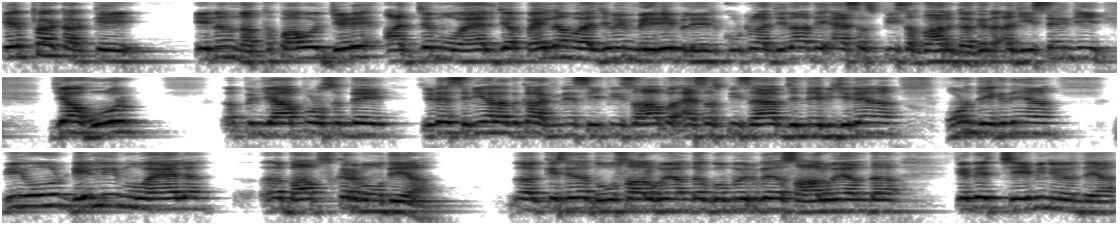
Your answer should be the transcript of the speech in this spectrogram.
ਕਿਰਪਾ ਕਰਕੇ ਇਹਨਾਂ ਨੂੰ ਨੱਥ ਪਾਓ, ਜਿਹੜੇ ਅੱਜ ਮੋਬਾਈਲ ਜਾਂ ਪਹਿਲਾ ਮੋਬਾਈਲ ਜਿਵੇਂ ਮੇਰੇ ਮਲੇਰਕੋਟਲਾ ਜ਼ਿਲ੍ਹਾ ਦੇ S S P Sardar Gagan Ajit Singh ji ਜਾਂ ਹੋਰ ਪੰਜਾਬ ਪੁਲਿਸ ਦੇ ਜਿਹੜੇ ਸੀਨੀਅਰ ਅਧਿਕਾਰੀ ਨੇ ਸੀਪੀ ਸਾਹਿਬ ਐਸਐਸਪੀ ਸਾਹਿਬ ਜਿੰਨੇ ਵੀ ਜ਼ਿਲ੍ਹਿਆਂ ਨਾਲ ਹੁਣ ਦੇਖਦੇ ਆ ਵੀ ਉਹ ਡੇਲੀ ਮੋਬਾਈਲ ਵਾਪਸ ਕਰਵਾਉਂਦੇ ਆ। ਕਿਸੇ ਦਾ 2 ਸਾਲ ਹੋਇਆ ਹੁੰਦਾ ਗੁੰਮ ਹੋਏ ਨੂੰ ਕਿਸੇ ਦਾ ਸਾਲ ਹੋਇਆ ਹੁੰਦਾ ਕਿਤੇ 6 ਮਹੀਨੇ ਹੁੰਦੇ ਆ।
